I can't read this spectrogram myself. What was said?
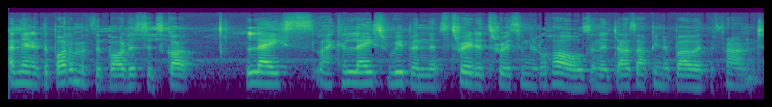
and then at the bottom of the bodice it's got lace, like a lace ribbon that's threaded through some little holes and it does up in a bow at the front.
